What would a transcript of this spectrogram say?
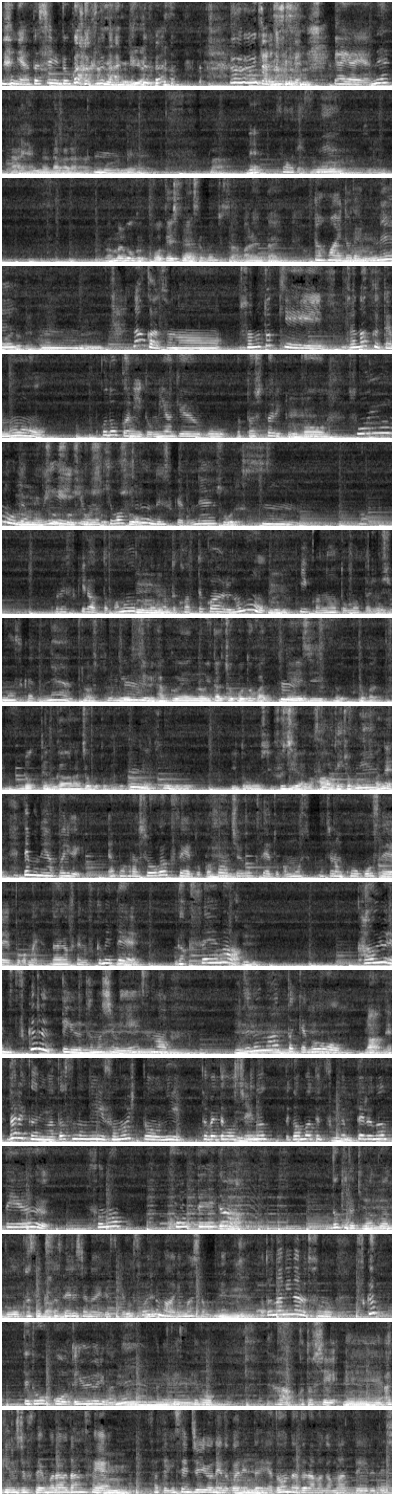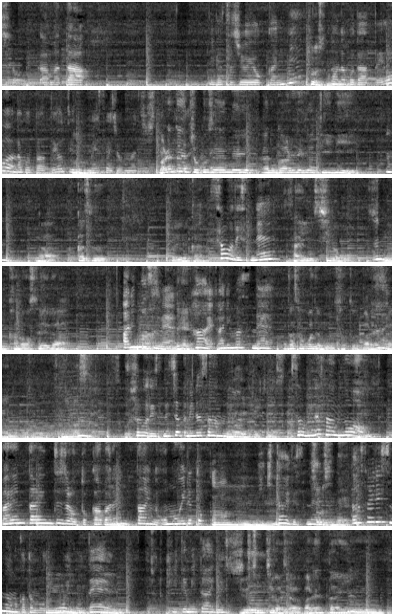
何私に毒吐くとか。いや。うんうんじゃなくて。いやいやいやね。大変だ。だからもうね、まあね。そうですね、うんそれあんまり僕肯定してないんですよ実はバレンタインデーをあホワイトデーもね、うんホワイトデーもね。うん。なんかそのその時じゃなくてもどっかにお土産を渡したりとか、うんそういうのでもいいような気はするんですけどね。そうです。うん。あこれ好きだったかなとか思って買って帰るのもうん。いいかなと思ったりはしますけどね。だから普通に売ってる100円の板チョコとか、うん。明治のとかロッテのガーナチョコとかでね、うん。そういうのもいいと思うし富士屋のハートチョコとかね。でもねやっぱりやっぱほら小学生とかさ、うん。中学生とかももちろん高校生とか、まあ、大学生も含めて、学生はうん。買うよりも作るっていう楽しみ、うん。その自分もあったけどうん。まあね。誰かに渡すのにその人に食べてほしいなって頑張って作ってるなっていう、その工程がドキドキワクワクを加速させるじゃないですけど、うん。そういうのもありましたもんね、うん。大人になるとその作ってどうこうっていうよりはね、うん。あれですけどさあ今年、えーあげる女性もらう男性、うん。さて2014年のバレンタインにはどんなドラマが待っているでしょうか。また2月14日にねね。こんなことあったよあんなことあったよっていうメッセージをお待ちしてバレンタイン直前であのガールレディオ TV うん。が復活というかそうですね。再始動する可能性が、ありますね。ありますね。はいありますね。またそこでもちょっとバレンタインのことを振りますか、少し。そうですね。ちょっと皆さんのそう皆さんのうバレンタイン事情とかバレンタインの思い出とかうん聞きたいですね。そうですね。男性リスナーの方も多いのでうんうんちょっと聞いてみたいです。し11日はじゃあバレンタイン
